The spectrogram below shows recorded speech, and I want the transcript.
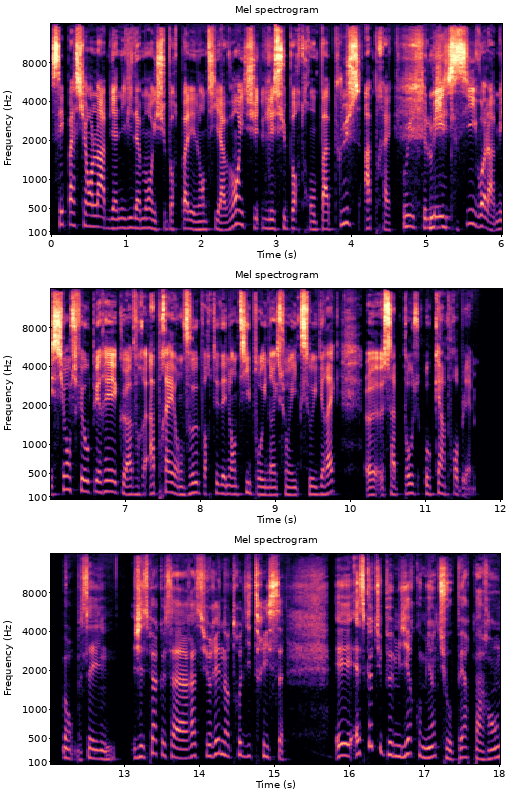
ces patients-là, bien évidemment, ils supportent pas les lentilles avant, ils les supporteront pas plus après. Oui, c'est logique. Mais si, voilà, mais si on se fait opérer et qu'après on veut porter des lentilles pour une réaction X ou Y, euh, ça pose aucun problème. Bon, c'est J'espère que ça a rassuré notre auditrice. Et est-ce que tu peux me dire combien tu opères par an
